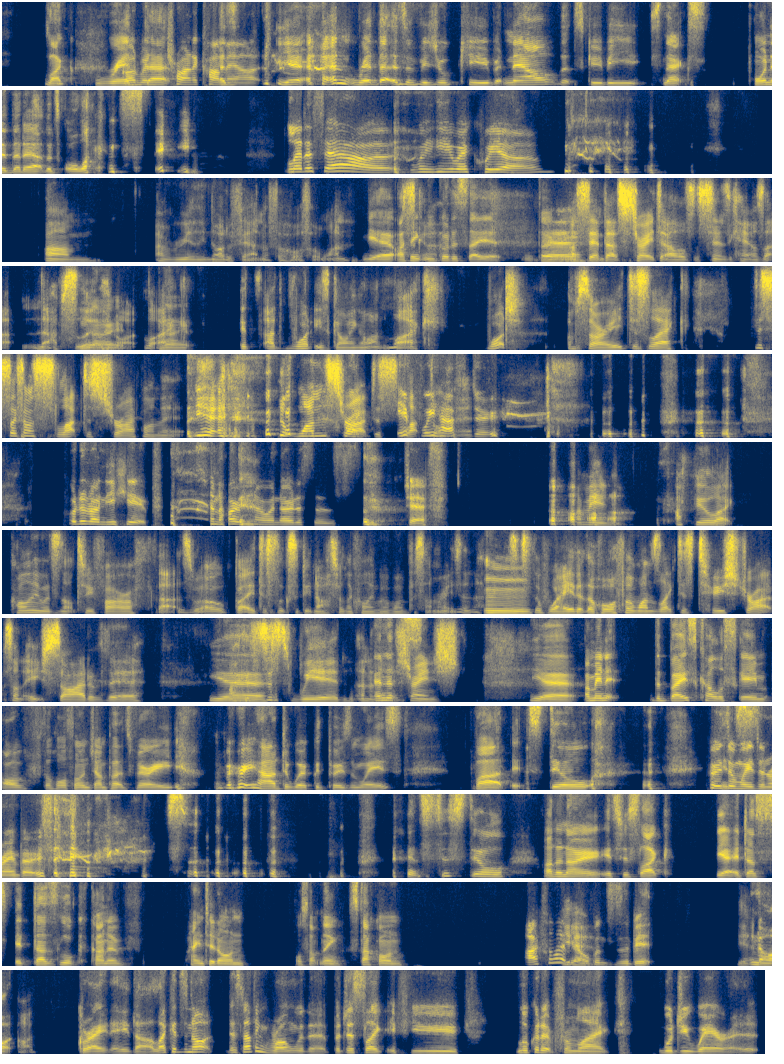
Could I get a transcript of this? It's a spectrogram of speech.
like read God, we're that. trying to come as- out. Yeah, I hadn't read that as a visual cue, but now that Scooby Snacks pointed that out, that's all I can see. Let us out. We're here. We're queer. Um, I'm really not a fan of the Hawthorn one. Yeah, I Just think we've got to say it. Yeah. I sent that straight to Alice as soon as it came. I was like, "No, absolutely No, not. Like, no. it's uh, what is going on? Like, what? I'm sorry, just like just like someone slapped a stripe on there. Yeah, one stripe Like, just if we on have there. to put it on your hip and hope no one notices, Jeff. I mean, I feel like Collingwood's not too far off that as well, but it just looks a bit nicer on the Collingwood one for some reason. It's Mm, just the way that the Hawthorn one's like just two stripes on each side of their like yeah, it's just weird. I don't And know, it's- strange. yeah. I mean, it, the base color scheme of the Hawthorn jumper it's very, very hard to work with poos and wees, but it's still. And It's- wees and rainbows. it's just still i don't know it's just like yeah it does it does look kind of painted on or something stuck on I feel like Yeah. Melbourne's is a bit Yeah. not great either. Like it's not there's nothing wrong with it, but just like if you look at it from like, would you wear it?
